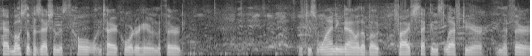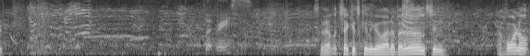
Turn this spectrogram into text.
had most of the possession this whole entire quarter here in the third, which is winding down with about five seconds left here in the third. Foot race. So that looks like it's going to go out of bounds, and a horn will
